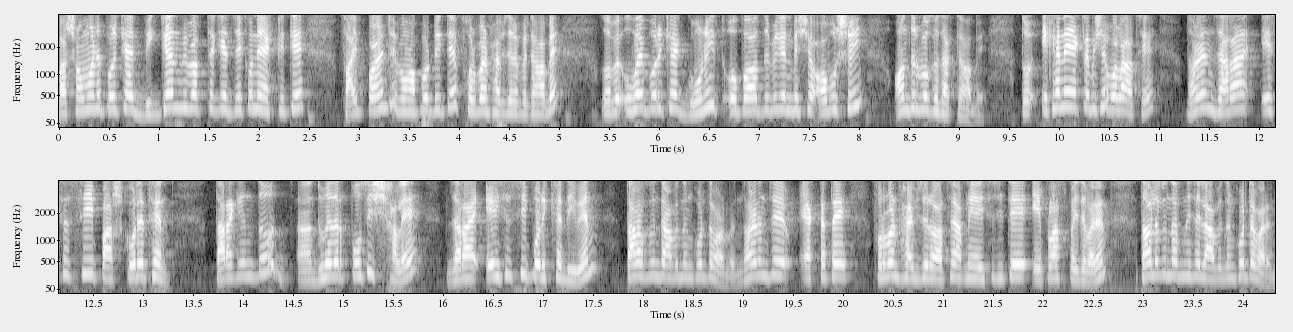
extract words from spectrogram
বা সমমানের পরীক্ষায় বিজ্ঞান বিভাগ থেকে যে কোনো একটিতে ফাইভ পয়েন্ট এবং অপরটিতে ফোর পয়েন্ট ফাইভ জিরো পেতে হবে। তবে উভয় পরীক্ষায় গণিত ও পদার্থবিজ্ঞান বিষয়ে অবশ্যই অন্তর্ভুক্ত থাকতে হবে। তো এখানে একটা বিষয় বলা আছে, ধরেন যারা এসএসসি পাশ করেছেন, তারা কিন্তু দু হাজার পঁচিশ সালে যারা এইচএসসি পরীক্ষা দিবেন, তারাও কিন্তু আবেদন করতে পারবেন। ধরেন যে একটাতে ফোর পয়েন্ট ফাইভ জিরো আছে, আপনি এইচএসসিতে এ প্লাস পাইতে পারেন, তাহলে কিন্তু আপনি চাইলে আবেদন করতে পারেন।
